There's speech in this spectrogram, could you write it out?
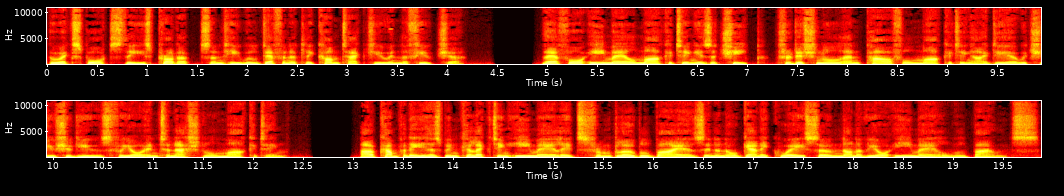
who exports these products and he will definitely contact you in the future. Therefore email marketing is a cheap, traditional and powerful marketing idea which you should use for your international marketing. Our company has been collecting email leads from global buyers in an organic way so none of your email will bounce.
